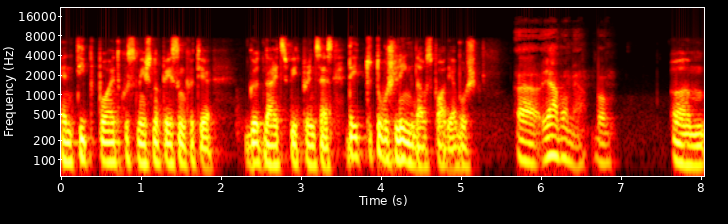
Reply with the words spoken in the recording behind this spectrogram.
en tip poje tako smešno pesem, kot je Good Night, Sweet Princess. Dej, to, to boš link dal spodaj, boš. Uh, ja, bom, ja, bom. Um,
